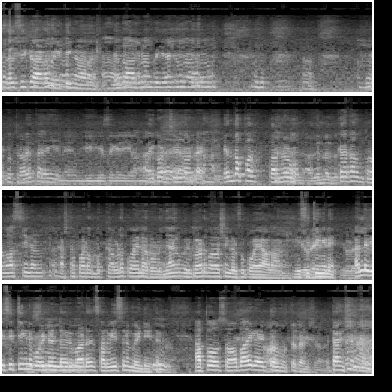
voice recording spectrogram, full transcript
എസ് എൽ സിക്കാണ് വെയിറ്റിംഗ് ആണ്. എന്താ ആഗ്രഹം? തയ്യാറെന്താ ആഗ്രഹം? ആയിക്കോട്ടെ ചെയ്തോട്ടെ. എന്തപ്പാ? പറഞ്ഞോളൂ. കാരണം പ്രവാസികൾ കഷ്ടപ്പാട് നമുക്ക് അവിടെ പോയാലേ അറിയുള്ളൂ. ഞാൻ ഒരുപാട് പ്രാവശ്യം ഗൾഫ് പോയ ആളാണ്. വിസിറ്റിങ്ങിന്. അല്ല വിസിറ്റിങ്ങിന് പോയിട്ടുണ്ട്. ഒരുപാട് സർവീസിനും വേണ്ടിയിട്ട്. അപ്പോ സ്വാഭാവികമായിട്ടും ടെൻഷനാണ് ടെൻഷനാണ്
